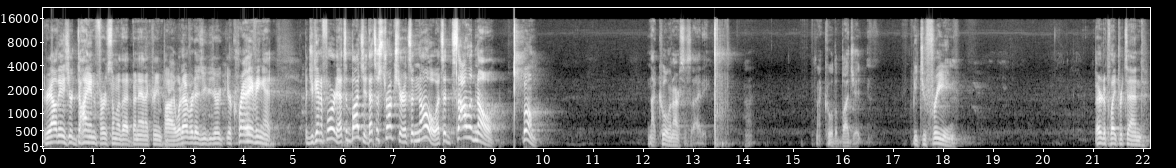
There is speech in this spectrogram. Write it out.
The reality is, you're dying for some of that banana cream pie, whatever it is, you're, you're craving it. But you can't afford it. That's a budget, that's a structure, it's a no, it's a solid no. Boom. Not cool in our society. It's not cool to budget. Be too freeing. Better to play pretend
